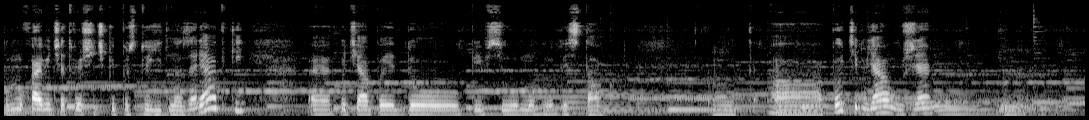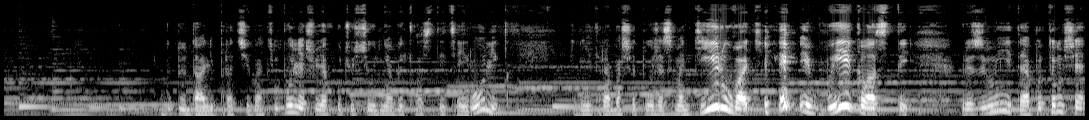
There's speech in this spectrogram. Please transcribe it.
Тому хай він ще трошечки постоїть на зарядці, е, хоча б до пів десь так. От. А потім я вже буду далі працювати. Тим більше, що я хочу сьогодні викласти цей ролик. То мені треба ще теж смонтувати, викласти. Розумієте? А потім ще,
